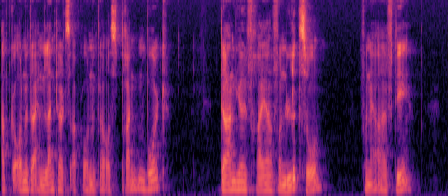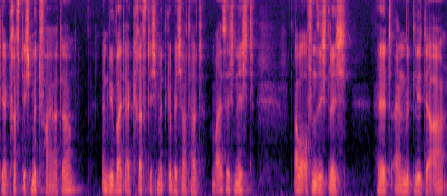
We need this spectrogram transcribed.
Abgeordneter, ein Landtagsabgeordneter aus Brandenburg, Daniel Freier von Lützow von der AfD, der kräftig mitfeierte. Inwieweit er kräftig mitgebechert hat, weiß ich nicht. Aber offensichtlich hält ein Mitglied der,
